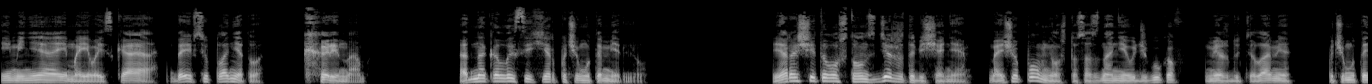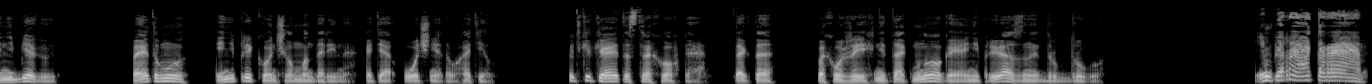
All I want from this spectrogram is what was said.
и меня, и мои войска, да и всю планету. К хренам. Однако лысый хер почему-то медлил. Я рассчитывал, что он сдержит обещание, а еще помнил, что сознание у джигуков между телами почему-то не бегают, поэтому и не прикончил мандарина, хотя очень этого хотел. Хоть какая-то страховка. Так-то, похоже, их не так много, и они привязаны друг к другу. «Императора!»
